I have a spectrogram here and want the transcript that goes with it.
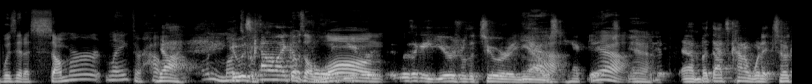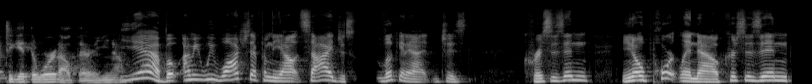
was it a summer length or how? Yeah, how many months? It was kind of like a, was a long. Year. It was like a year's worth of touring. Yeah, yeah, it was hectic. Yeah, yeah. Um, but that's kind of what it took to get the word out there. You know. Yeah, but I mean, we watched that from the outside, just looking at just Chris is in you know Portland now. Chris is in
